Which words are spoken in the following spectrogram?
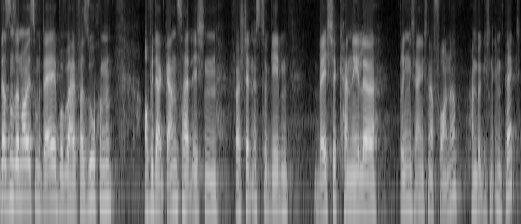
Das ist unser neues Modell, wo wir halt versuchen, auch wieder ganzheitlich ein Verständnis zu geben, welche Kanäle bringen dich eigentlich nach vorne, haben wirklich einen Impact.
